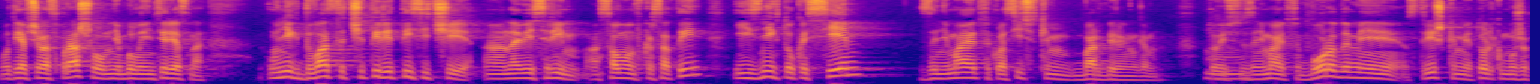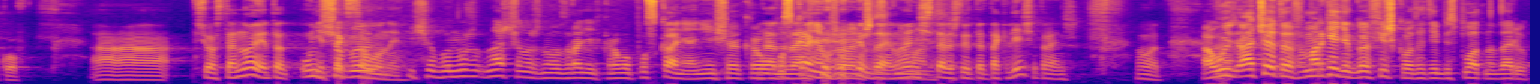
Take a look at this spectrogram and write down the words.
вот я вчера спрашивал, мне было интересно, у них 24 тысячи э, на весь Рим салонов красоты, и из них только 7 занимаются классическим барберингом. То есть занимаются бородами, стрижками только мужиков. Все остальное это Еще бы, унисекс-салоны. еще бы знаешь, что нужно возродить? Кровопускание. Они еще да, кровопусканием да. же раньше Да, но они считали, что это так лечит раньше. Вот. А, вы, а что это маркетинговая фишка, вот тебе бесплатно дарю.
